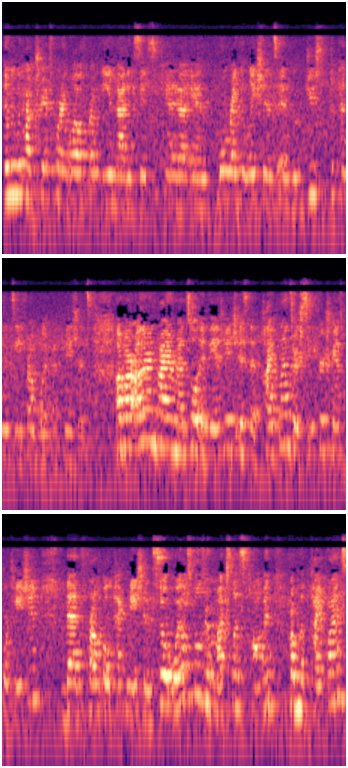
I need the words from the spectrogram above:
then we would have transporting oil from the United States to Canada and more regulations and reduced dependency from oil nations. Um, our other environmental advantage is that pipelines are safer transportation than from OPEC nations. So oil spills are much less common from the pipelines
